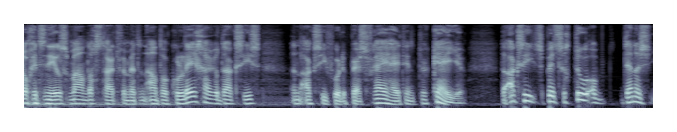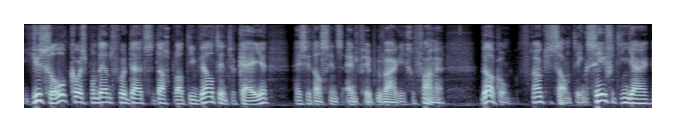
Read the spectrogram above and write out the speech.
nog iets nieuws. Maandag starten we met een aantal collega-redacties... een actie voor de persvrijheid in Turkije. De actie spitst zich toe op Dennis Jussel, correspondent voor het Duitse dagblad Die Welt in Turkije. Hij zit al sinds eind februari gevangen. Welkom, vrouwtje Santing, 17 jaar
